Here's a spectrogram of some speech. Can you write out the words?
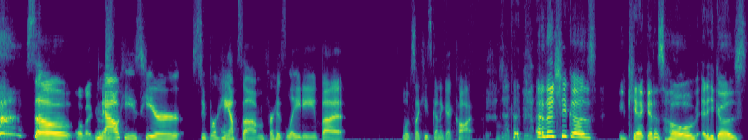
so Oh my god. now he's here, super handsome for his lady, but looks like he's going to get caught. I was like, "Hey, baby." And then she goes, You can't get us home. And he goes,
